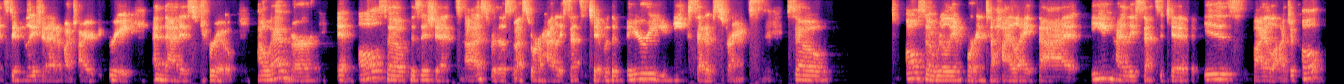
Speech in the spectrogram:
in stimulation at a much higher degree. And that is true. However, it also positions us, for those of us who are highly sensitive, with a very unique set of strengths. So, also really important to highlight that being highly sensitive is biological,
